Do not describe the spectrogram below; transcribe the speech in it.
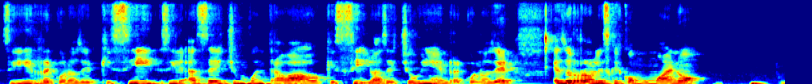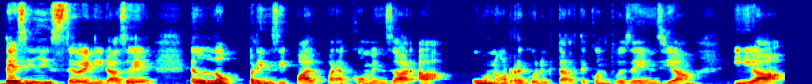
¿sí? Reconocer que sí, sí has hecho un buen trabajo, que sí lo has hecho bien, reconocer esos roles que como humano decidiste venir a hacer, es lo principal para comenzar a, uno, reconectarte con tu esencia y a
